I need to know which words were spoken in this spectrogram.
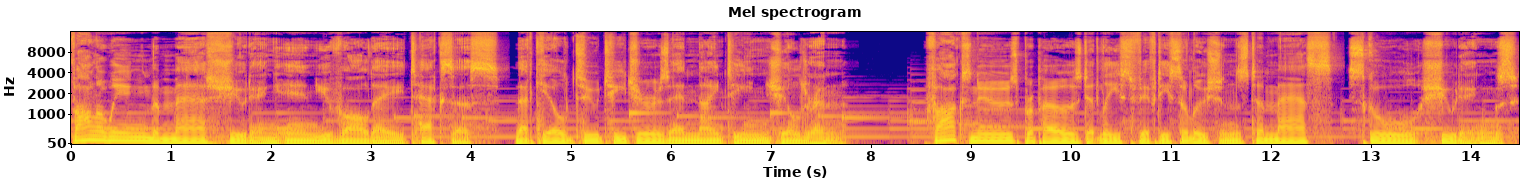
Following the mass shooting in Uvalde, Texas, that killed two teachers and 19 children, Fox News proposed at least 50 solutions to mass school shootings,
